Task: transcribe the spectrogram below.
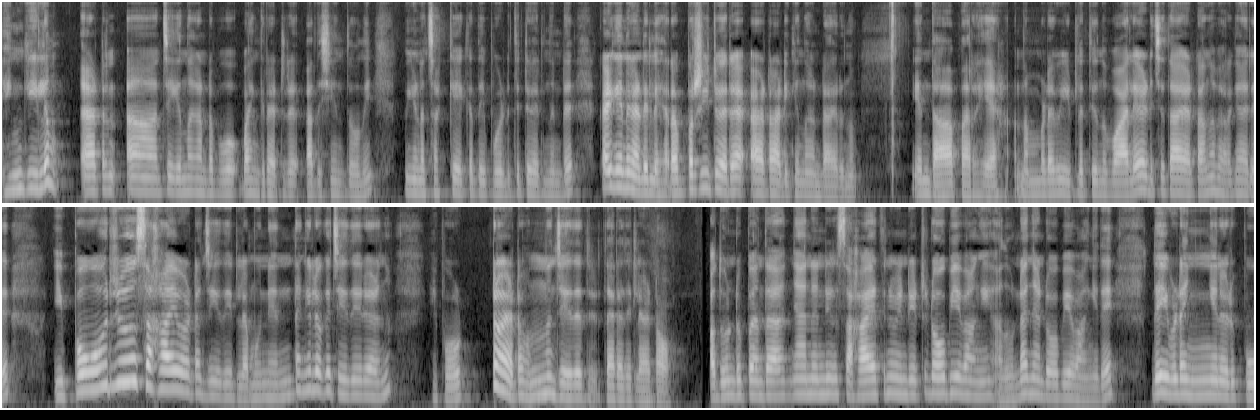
എങ്കിലും ഏട്ടൻ ചെയ്യുന്ന കണ്ടപ്പോൾ ഭയങ്കരമായിട്ടൊരു അതിശയം തോന്നി. വീണ ചക്കയൊക്കെ പോയി എടുത്തിട്ട് വരുന്നുണ്ട്. കഴിഞ്ഞതിന് കണ്ടില്ലേ റബ്ബർ ഷീറ്റ് വരെ ഏട്ടൻ അടിക്കുന്നുണ്ടായിരുന്നു. എന്താ പറയുക നമ്മുടെ വീട്ടിലെത്തി ഒന്ന് വല അടിച്ചതാ ഏട്ടാന്ന് പറഞ്ഞാൽ ഇപ്പോൾ ഒരു സഹായം ഏട്ടൻ ചെയ്തിട്ടില്ല. മുന്നേ എന്തെങ്കിലുമൊക്കെ ചെയ്തു തരുമായിരുന്നു ഇപ്പോൾ ഒട്ടും ഏട്ടൻ ഒന്നും ചെയ്ത് തരത്തില്ല കേട്ടോ. അതുകൊണ്ട് ഇപ്പോൾ എന്താ ഞാൻ എന്റെ സഹായത്തിന് വേണ്ടിയിട്ട് ഡോബിയെ വാങ്ങി. അതുകൊണ്ടാണ് ഞാൻ ഡോബിയെ വാങ്ങിയത്. ദേ ഇവിടെ ഇങ്ങനെ ഒരു പൂ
